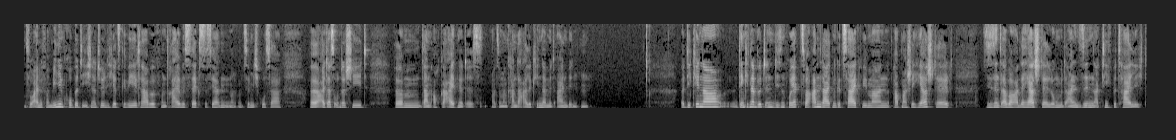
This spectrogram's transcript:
so eine Familiengruppe, die ich natürlich jetzt gewählt habe, von drei bis sechs ist ja ein, ziemlich großer äh, Altersunterschied, ähm, dann auch geeignet ist. Also man kann da alle Kinder mit einbinden. Die Kinder, den Kindern wird in diesem Projekt zwar anleitend gezeigt, wie man Pappmasche herstellt, sie sind aber an der Herstellung mit allen Sinnen aktiv beteiligt.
